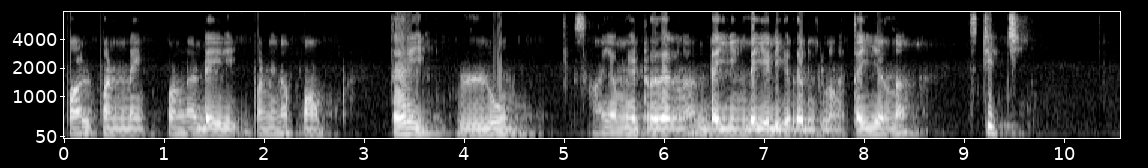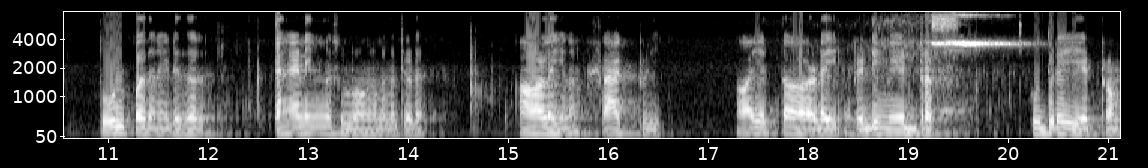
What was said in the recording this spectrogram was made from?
பால் பண்ணை பால்னா டைரி பண்ணைனா ஃபார்ம் தறி லூம் சாயம் ஏற்றுதல்னா டையிங் டை அடிக்கிறது அப்படின்னு சொல்லுவாங்க. தையல்னா ஸ்டிச் தோல் பதனிடுதல் டேனிங்னு சொல்லுவாங்க அந்த மெத்தடை ஆலைனா ஃபேக்ட்ரி ஆயத்த ஆடை ரெடிமேட் ட்ரெஸ் குதிரை ஏற்றம்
